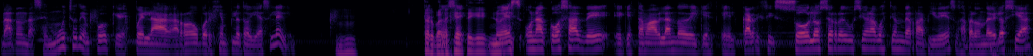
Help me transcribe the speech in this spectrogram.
datan de hace mucho tiempo, que después la agarró, por ejemplo, Tobias Levin. No es una cosa de eh, que estamos hablando de que el cardistry solo se redució a una cuestión de rapidez, o sea, perdón, de velocidad,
